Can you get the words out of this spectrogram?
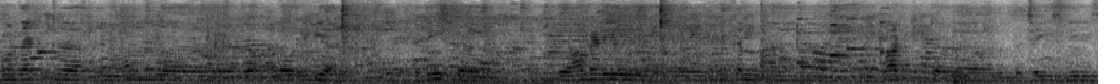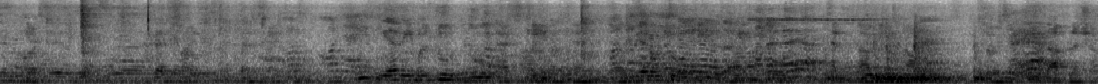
For that, uh, in all, uh, all over India, I think, uh, they already taken uh, what uh, Chinese needs and what uh, this, uh, We are able to do it at scale and we are also working with the central government now. So it is our pleasure.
